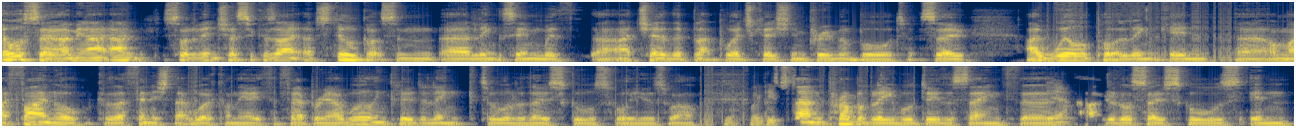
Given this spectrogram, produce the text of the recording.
also, I mean, I, am sort of interested because I've still got some uh, links in with. Uh, I chair the Blackpool Education Improvement Board, so I will put a link in uh, on my final because I finished that work on the eighth of February. I will include a link to all of those schools for you as well. Yeah, Stan probably will do the same for yeah. hundred or so schools in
